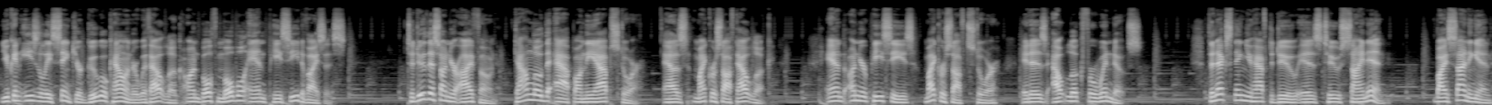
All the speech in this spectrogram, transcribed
You can easily sync your Google Calendar with Outlook on both mobile and PC devices. To do this on your iPhone, download the app on the App Store as Microsoft Outlook. And on your PC's Microsoft Store, it is Outlook for Windows. The next thing you have to do is to sign in by signing in,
